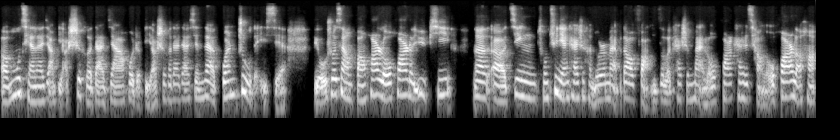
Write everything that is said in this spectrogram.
呃目前来讲比较适合大家或者比较适合大家现在关注的一些，比如说像房花楼花的预批。那呃，近从去年开始，很多人买不到房子了，开始买楼花，开始抢楼花了哈。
